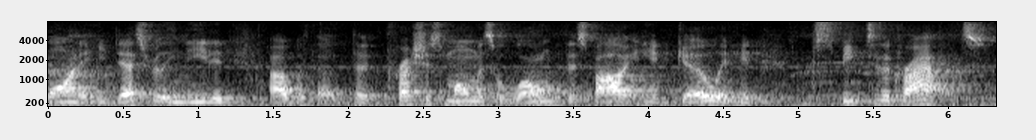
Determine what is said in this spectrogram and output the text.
wanted. He desperately needed uh, with the, the precious moments alone with his father. And he'd go and he'd speak to the crowds.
